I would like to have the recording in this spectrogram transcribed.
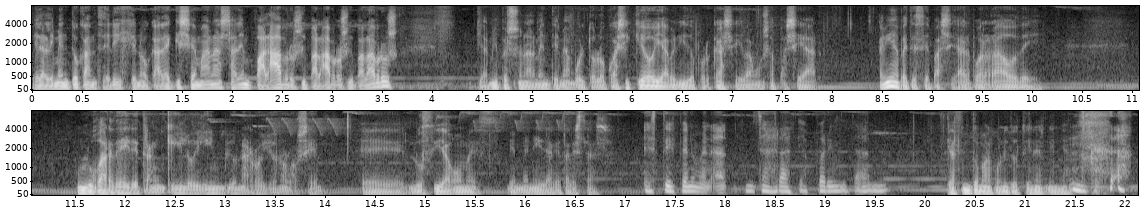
el alimento cancerígeno, cada X semanas salen palabras y palabras y palabras que a mí personalmente me han vuelto loco. Así que hoy ha venido por casa y vamos a pasear. A mí me apetece pasear por al lado de un lugar de aire tranquilo y limpio, un arroyo, no lo sé. Eh, Lucía Gómez, bienvenida, ¿qué tal estás? Estoy fenomenal. Muchas gracias por invitarme. ¿Qué acento más bonito tienes, niña?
